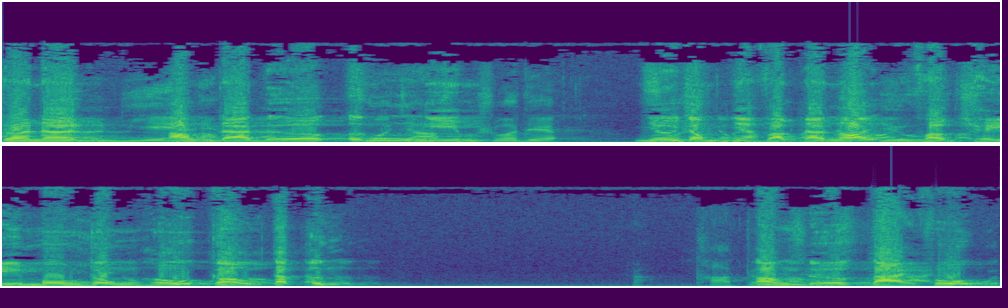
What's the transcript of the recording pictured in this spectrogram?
Cho nên, ông đã được ứng nghiệm như trong nhà Phật đã nói, Phật thị môn trung hữu cầu tất ứng. Ông được tài phú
